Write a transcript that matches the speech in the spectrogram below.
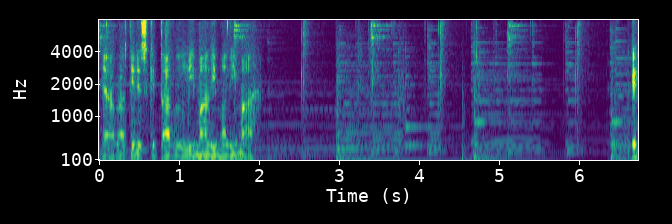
Ya berarti di sekitar 555 Oke,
